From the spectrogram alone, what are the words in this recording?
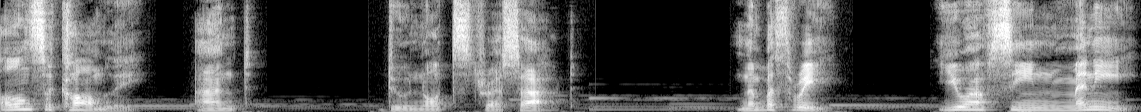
Answer calmly and do not stress out. Number three, you have seen many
